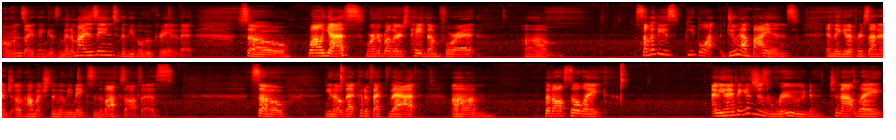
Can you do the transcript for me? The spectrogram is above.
owns, I think is minimizing to the people who created it. So, while yes, Warner Brothers paid them for it, um, some of these people do have buy-ins and they get a percentage of how much the movie makes in the box office. So you know that could affect that. Um but also like i mean i think it's just rude to not like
